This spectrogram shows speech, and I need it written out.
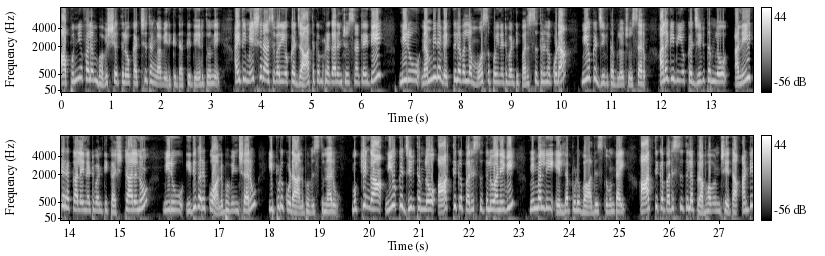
ఆ పుణ్యఫలం భవిష్యత్తులో ఖచ్చితంగా వీరికి దక్కి తీరుతుంది. అయితే మేషరాశి వారి యొక్క జాతకం ప్రకారం చూసినట్లయితే మీరు నమ్మిన వ్యక్తుల వల్ల మోసపోయినటువంటి పరిస్థితులను కూడా మీ యొక్క జీవితంలో చూశారు. అలాగే మీ యొక్క జీవితంలో అనేక రకాలైనటువంటి కష్టాలను మీరు ఇదివరకు అనుభవించారు ఇప్పుడు కూడా అనుభవిస్తున్నారు. ముఖ్యంగా మీ యొక్క జీవితంలో ఆర్థిక పరిస్థితులు అనేవి మిమ్మల్ని ఎల్లప్పుడూ బాధిస్తూ ఉంటాయి. ఆర్థిక పరిస్థితుల ప్రభావం చేత అంటే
